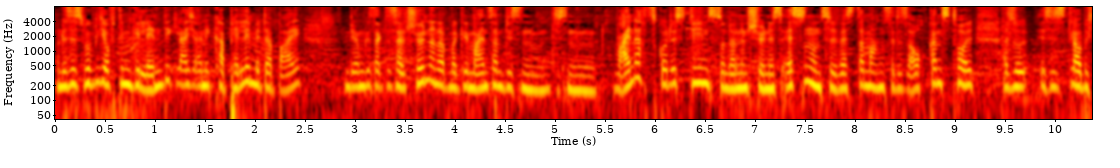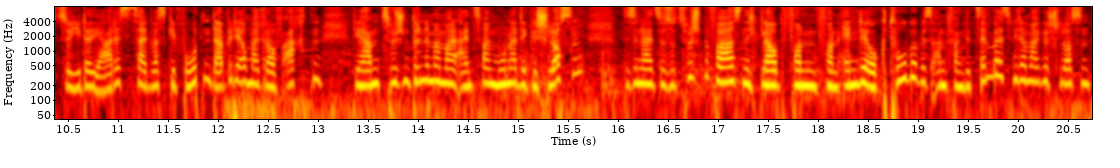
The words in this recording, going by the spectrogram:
Und es ist wirklich auf dem Gelände gleich eine Kapelle mit dabei. Und die haben gesagt, das ist halt schön. Dann hat man gemeinsam diesen, diesen Weihnachtsgottesdienst und dann ein schönes Essen. Und Silvester machen sie das auch ganz toll. Also es ist, glaube ich, zu jeder Jahreszeit was geboten. Da bitte auch mal drauf achten. Die haben haben zwischendrin immer mal ein, zwei Monate geschlossen. Das sind also so Zwischenphasen. Ich glaube, von, von Ende Oktober bis Anfang Dezember ist wieder mal geschlossen.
